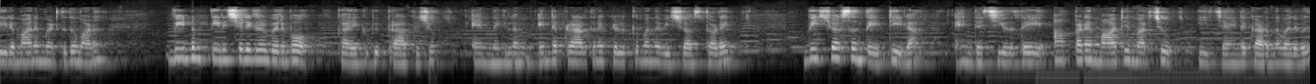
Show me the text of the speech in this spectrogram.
തീരുമാനമെടുത്തതുമാണ് വീണ്ടും തിരിച്ചടികൾ വരുമ്പോൾ കൈകുപ്പി പ്രാർത്ഥിച്ചു. എന്തെങ്കിലും എന്റെ പ്രാർത്ഥന കേൾക്കുമെന്ന വിശ്വാസത്തോടെ വിശ്വാസം തെറ്റിയില്ല. എന്റെ ജീവിതത്തെ അപ്പടെ മാറ്റിമറിച്ചു ഈച്ചായന്റെ കടന്നുവരവ്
